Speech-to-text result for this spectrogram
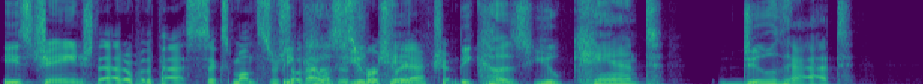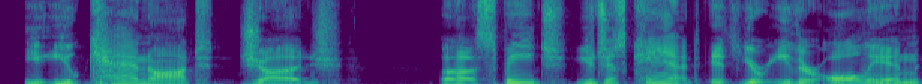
He's changed that over the past six months or so. that was his first reaction. Because you can't do that. You, you cannot judge uh, speech. You just can't. It's you're either all in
